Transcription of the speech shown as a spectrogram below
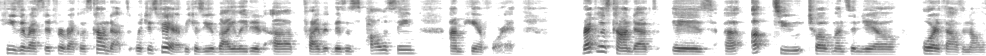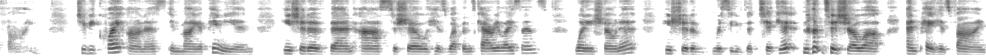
he's arrested for reckless conduct, which is fair because you violated a private business policy. I'm here for it. Reckless conduct is uh, up to 12 months in jail or a $1,000 fine. To be quite honest, in my opinion, he should have been asked to show his weapons carry license. When he's shown it, he should have received a ticket to show up and pay his fine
